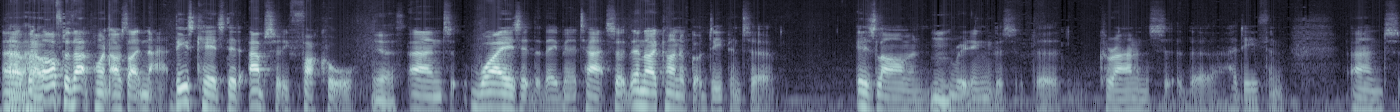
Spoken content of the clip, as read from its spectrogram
Uh, How- but how- after that point, I was like, "Nah, these kids did absolutely fuck all." yes. And why is it that they've been attacked? So then I kind of got deep into Islam and Mm. reading this, the Quran and the, the Hadith, and and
